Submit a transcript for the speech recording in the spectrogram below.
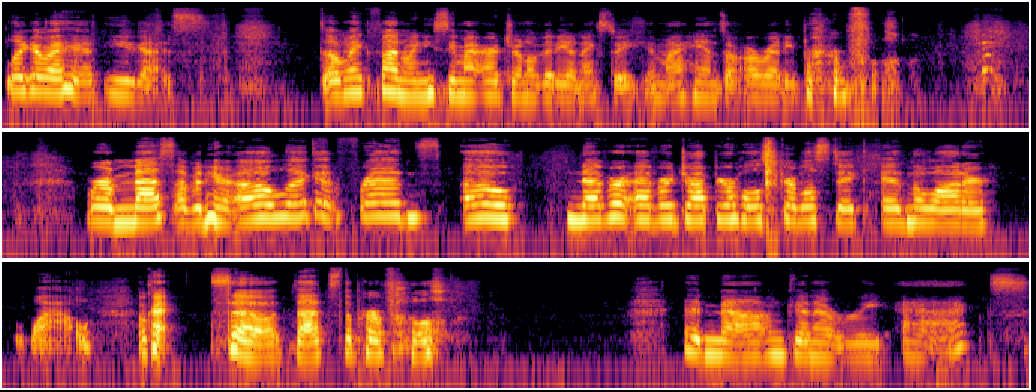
Look at my hand, you guys. Don't make fun when you see my art journal video next week and my hands are already purple. We're a mess up in here. Oh, look at friends. Oh, never ever drop your whole scribble stick in the water. Wow. Okay, so that's the purple. And now I'm gonna react.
